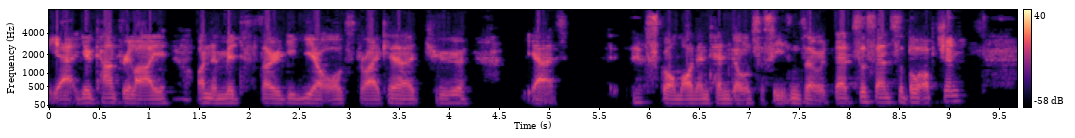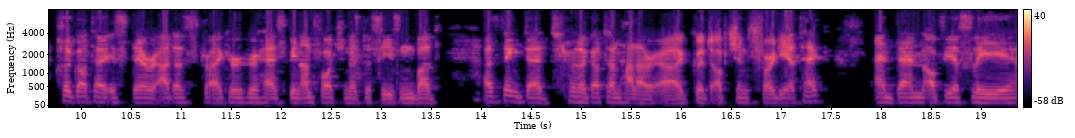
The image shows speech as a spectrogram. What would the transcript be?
yeah, you can't rely on a mid 30 year old striker to, yeah, score more than 10 goals a season. So that's a sensible option. Hrgota is their other striker who has been unfortunate this season, but I think that Hrgota and Haller are good options for the attack. And then obviously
